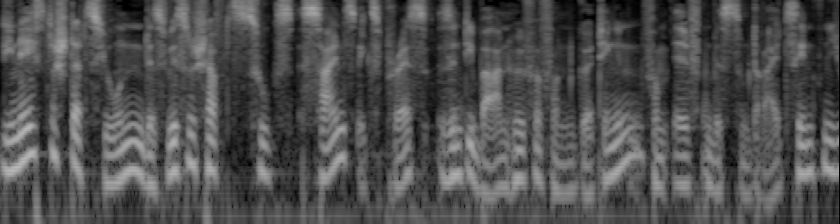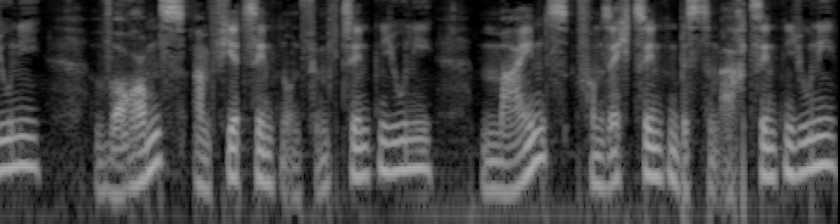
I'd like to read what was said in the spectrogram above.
Die nächsten Stationen des Wissenschaftszugs Science Express sind die Bahnhöfe von Göttingen vom 11. bis zum 13. Juni, Worms am 14. und 15. Juni, Mainz vom 16. bis zum 18. Juni,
